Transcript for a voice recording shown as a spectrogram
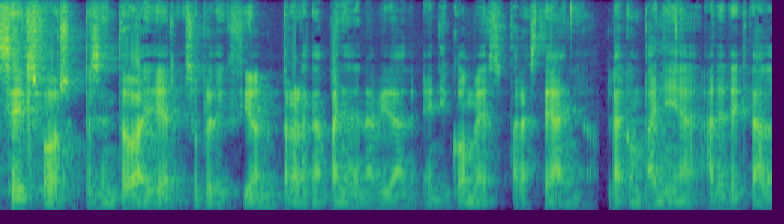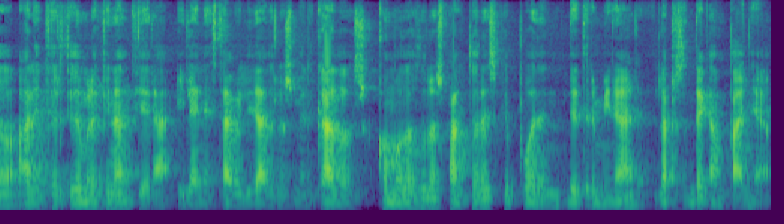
Salesforce presentó ayer su predicción para la campaña de Navidad en e-commerce para este año. La compañía ha detectado a la incertidumbre financiera y la inestabilidad de los mercados como dos de los factores que pueden determinar la presente campaña,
